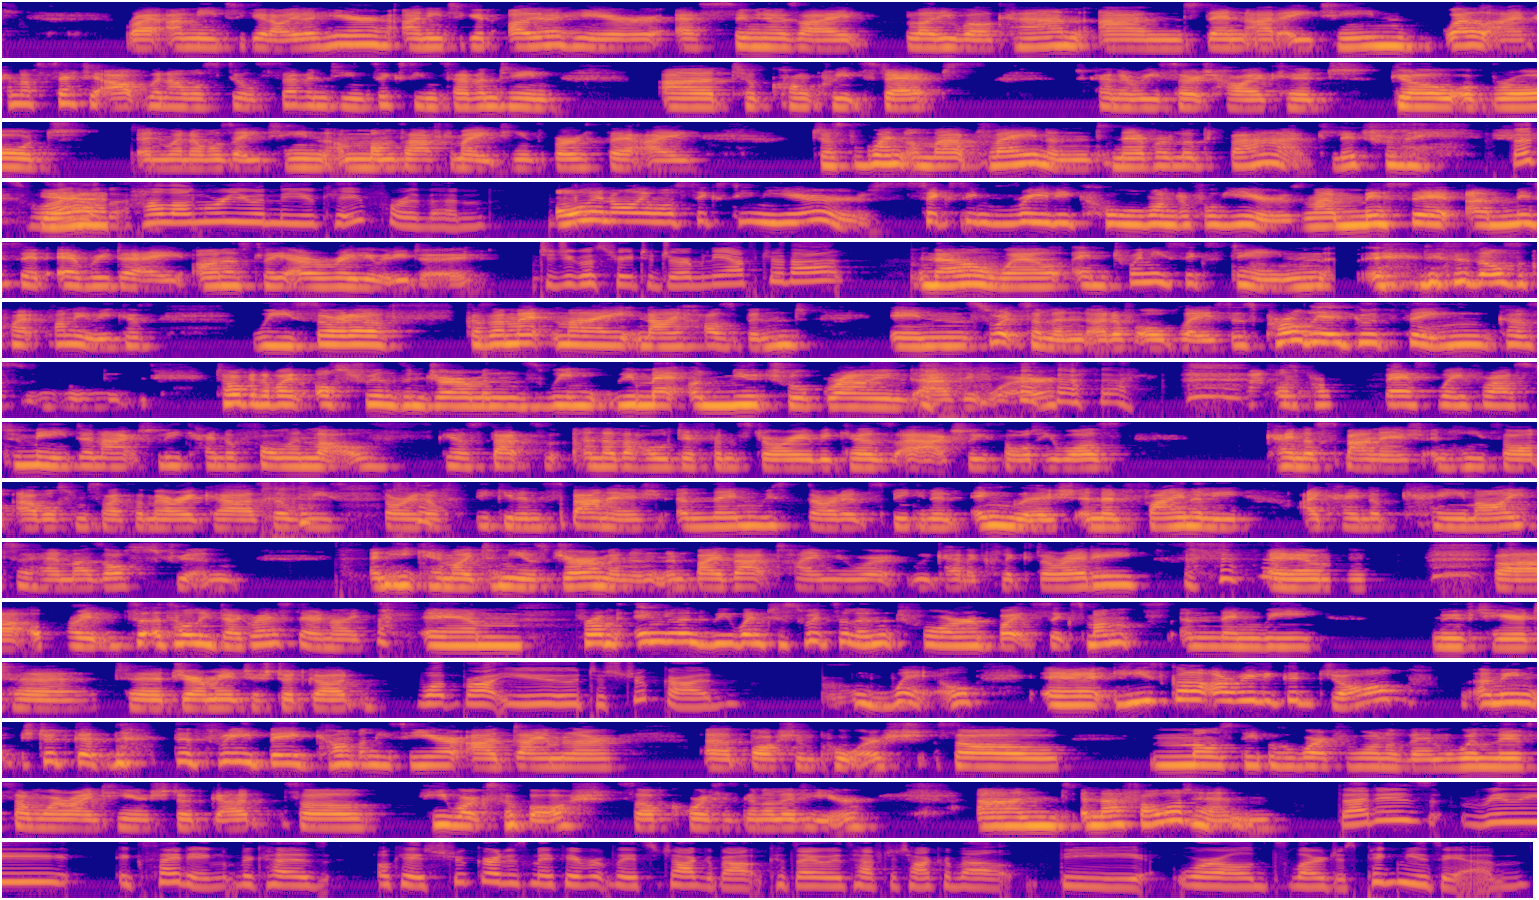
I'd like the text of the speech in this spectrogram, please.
right, I need to get out of here. I need to get out of here as soon as I bloody well can. And then at 18, well, I kind of set it up when I was still 17, 16, 17, uh, took concrete steps to kind of research how I could go abroad. And when I was 18, a month after my 18th birthday, I just went on that plane and never looked back, literally. That's wild. Yeah. How long were you in the UK for then? All in all, it was 16 years, 16 really cool, wonderful years. And I miss it. I miss it every day. Honestly, I really, really do. Did you go straight to Germany after that? No, well, in 2016, this is also quite funny because we sort of, because I met my now husband in Switzerland, out of all places. Probably a good thing because talking about Austrians and Germans, we, we met on neutral ground, as it were. that was probably best way for us to meet and actually kind of fall in love because that's another whole different story because I actually thought he was kind of Spanish and he thought I was from South America. So we started off speaking in Spanish and then we started speaking in English. And then finally, I kind of came out to him as Austrian and he came out to me as German. And, and by that time, we were, we kind of clicked already. Um, but oh, sorry, I totally digress there now. Um, from England, we went to Switzerland for about six months, and then we moved here to to Germany to Stuttgart. What brought you to Stuttgart? Well, uh, he's got a really good job. I mean, Stuttgart, the three big companies here are Daimler, uh, Bosch, and Porsche. So most people who work for one of them will live somewhere around here in Stuttgart. So he works for Bosch, so of course he's going to live here. And and I followed him. That is really exciting because okay, Stuttgart is my favorite place to talk about because I always have to talk about the world's largest pig museum.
